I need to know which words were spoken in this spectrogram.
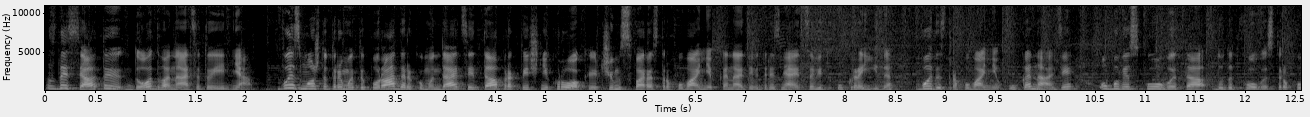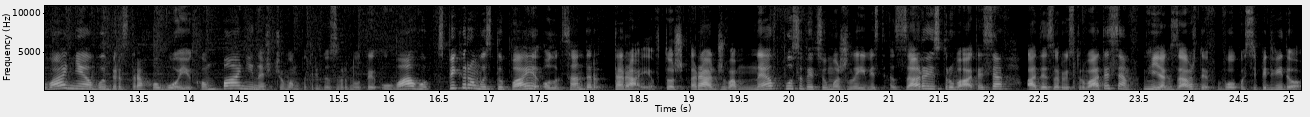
з 10 до 12 дня. Ви зможете отримати поради, рекомендації та практичні кроки. Чим сфера страхування в Канаді відрізняється від України, види страхування у Канаді, обов'язкове та додаткове страхування, вибір страхової компанії, на що вам потрібно звернути увагу. Спікером виступає Олександр Тараєв. Тож раджу вам не впустити цю можливість зареєструватися. А де зареєструватися, як завжди, в описі під відео.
